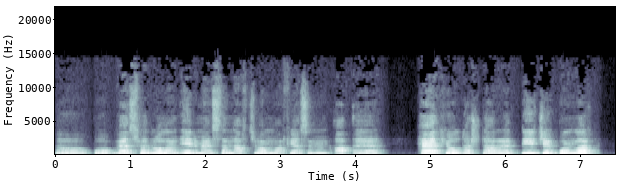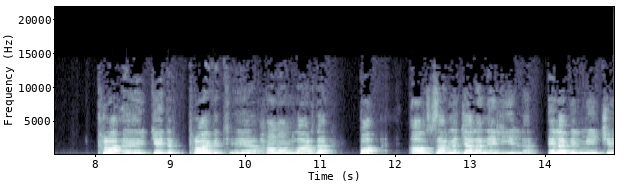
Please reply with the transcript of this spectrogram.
e, o vəzifədə olan Ermənistan Naxçıvan mafiyasının e, həyat yoldaşları deyir ki, onlar pra, e, gedib private e, hamamlarda ağızlarına gələn eləyirlər. Elə bilməyin ki,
